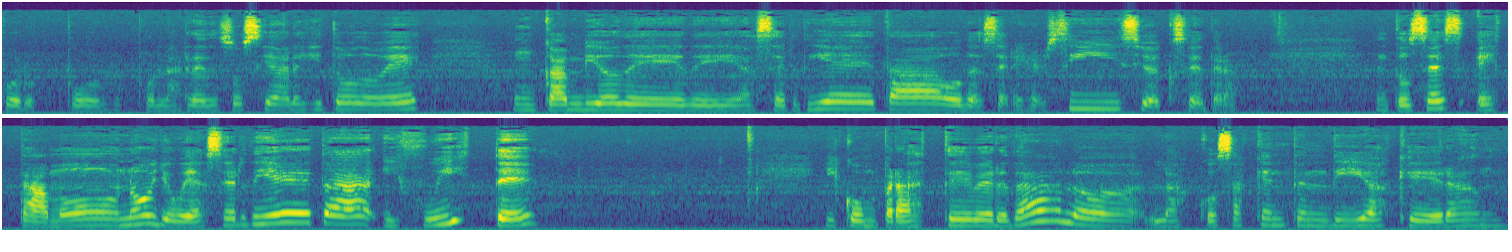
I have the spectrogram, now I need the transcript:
por, por, por las redes sociales y todo es un cambio de, hacer dieta o de hacer ejercicio, etc. Entonces estamos, no, yo voy a hacer dieta y fuiste y compraste, ¿verdad? las cosas que entendías que eran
